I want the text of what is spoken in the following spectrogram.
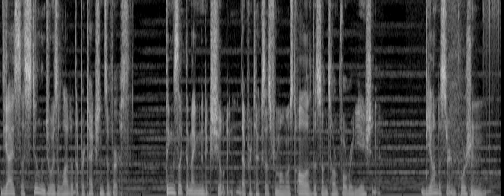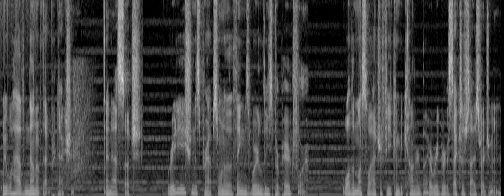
the ISS still enjoys a lot of the protections of Earth. Things like the magnetic shielding that protects us from almost all of the sun's harmful radiation. Beyond a certain portion, we will have none of that protection, and as such, radiation is perhaps one of the things we're least prepared for. While the muscle atrophy can be countered by a rigorous exercise regimen,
